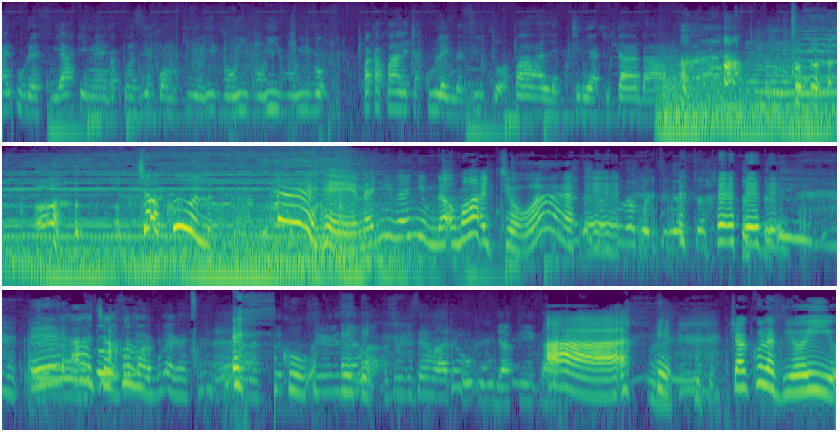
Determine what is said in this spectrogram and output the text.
Yaani urefu yake imeenda kuanzia kwa mkio hivyo hivyo hivyo hivyo mpaka pale chakula imefitwa pale chini ya kitanda hapo. chakula? Hey, nanyi nanyi mna macho. Chakula. Eh, ah, ah, chakula ndio hiyo.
